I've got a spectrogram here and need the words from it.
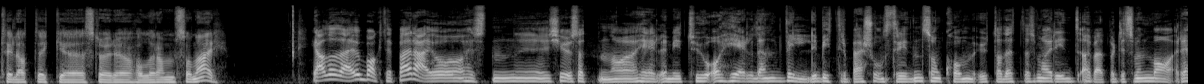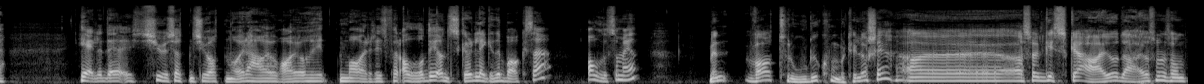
til at ikke Støre holder ham så nær? Ja, det er jo Bakteppet her er jo høsten 2017 og hele metoo og hele den veldig bitre personstriden som kom ut av dette, som har ridd Arbeiderpartiet som en mare. Hele det 2017-2018-året var jo et mareritt for alle, og de ønsker å legge det bak seg. Alle som en. Men hva tror du kommer til å skje? Uh, altså Giske er jo, det er jo som en sånn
